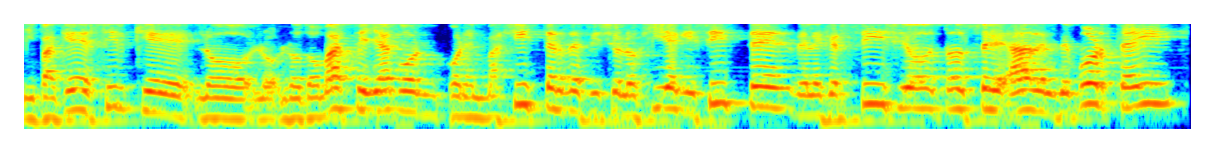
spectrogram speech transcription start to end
y, para qué decir que lo, lo, tomaste ya con, con el magíster de fisiología que hiciste, del ejercicio, entonces, ah, del deporte ahí,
